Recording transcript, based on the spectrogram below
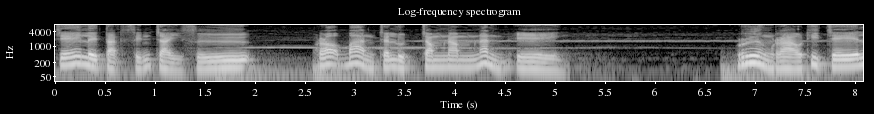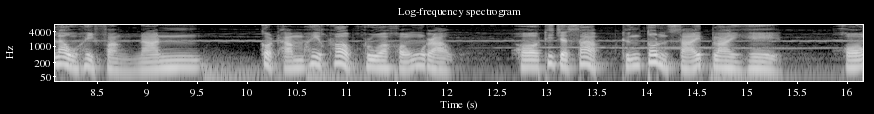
เจ๊เลยตัดสินใจซื้อ เพราะบ้านจะหลุดจำนำนั่นเอง เรื่องราวที่เจ๊เล่าให้ฟังนั้น ก็ทำให้ครอบครัวของเรา พอที่จะทราบถึงต้นสายปลายเหตุของ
